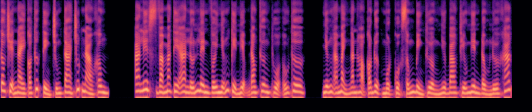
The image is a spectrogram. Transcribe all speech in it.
Câu chuyện này có thức tỉnh chúng ta chút nào không? Alice và Mattia lớn lên với những kỷ niệm đau thương thuở ấu thơ, những ám ảnh ngăn họ có được một cuộc sống bình thường như bao thiếu niên đồng lứa khác.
